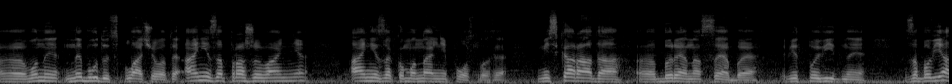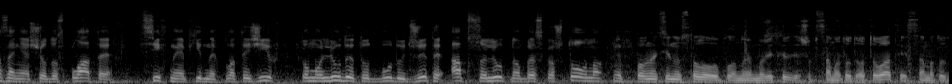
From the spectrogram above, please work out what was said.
Е, Вони не будуть сплачувати ані за проживання, ані за комунальні послуги. Міська рада е, бере на себе відповідне зобов'язання щодо сплати всіх необхідних платежів, тому люди тут будуть жити абсолютно безкоштовно. Ми повноцінну столову плануємо відкрити, щоб саме тут готувати і саме тут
